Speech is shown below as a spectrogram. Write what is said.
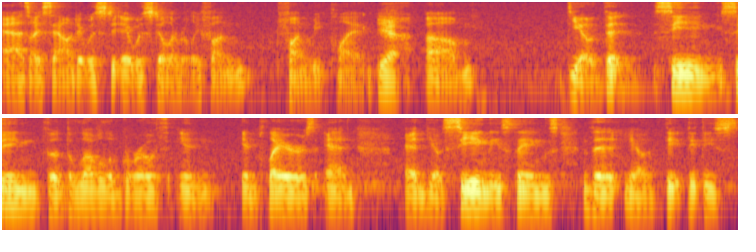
as I sound. It was it was still a really fun fun week playing Yeah. um, you know that seeing seeing the, the level of growth in in players and and you know seeing these things that you know the, the, these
